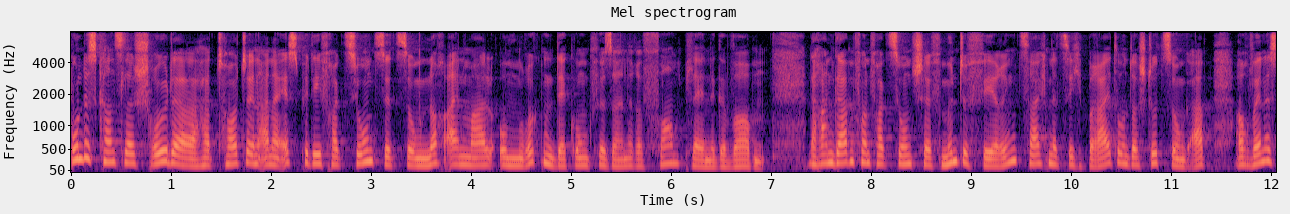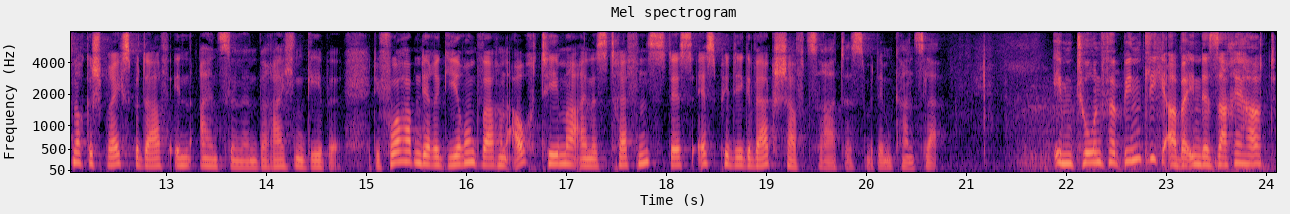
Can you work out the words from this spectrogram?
Bundeskanzler Schröder hat heute in einer SPD-Fraktionssitzung noch einmal um Rückendeckung für seine Reformpläne geworben. Nach Angaben von Fraktionschef Müntefering zeichnet sich breite Unterstützung ab, auch wenn es noch Gesprächsbedarf in einzelnen Bereichen gebe. Die Vorhaben der Regierung waren auch Thema eines Treffens des SPD-Gewerkschaftsrates mit dem Kanzler. Im Ton verbindlich, aber in der Sache hart.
